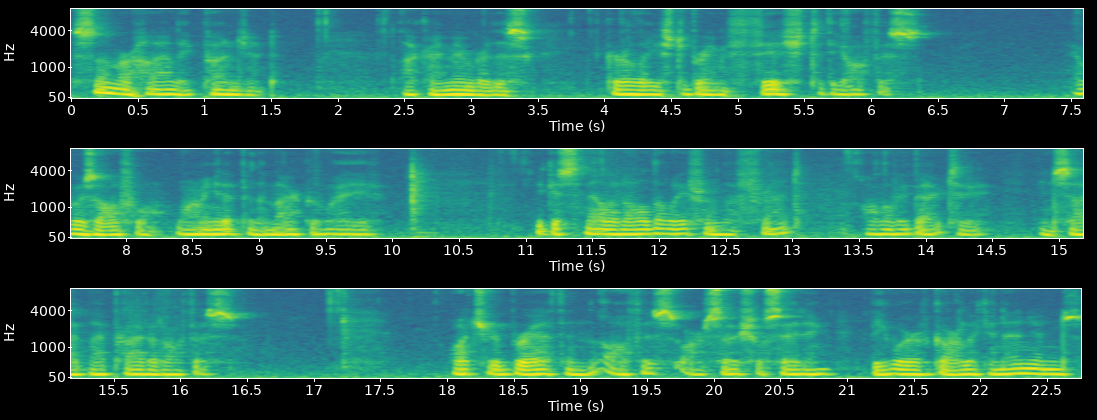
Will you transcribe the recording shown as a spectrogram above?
Some are highly pungent. Like I remember this girl that used to bring fish to the office. It was awful, warming it up in the microwave. You could smell it all the way from the front, all the way back to inside my private office. Watch your breath in the office or social setting. Beware of garlic and onions.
